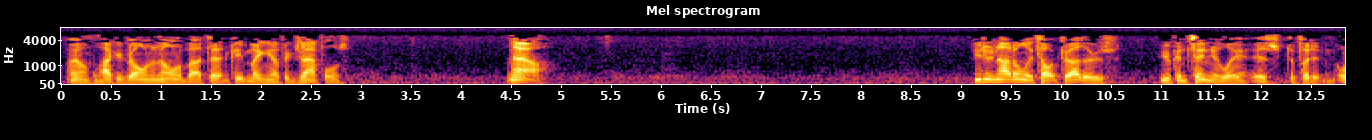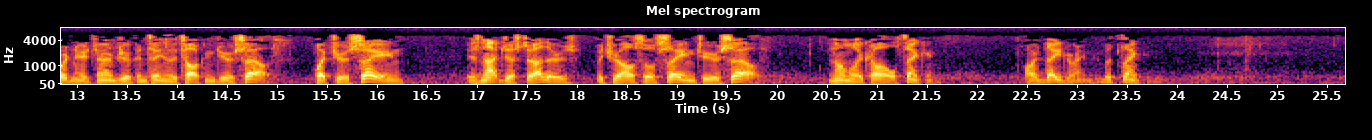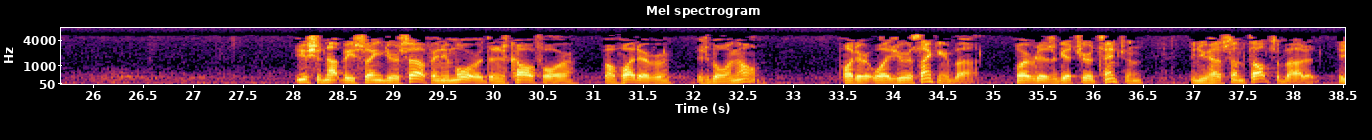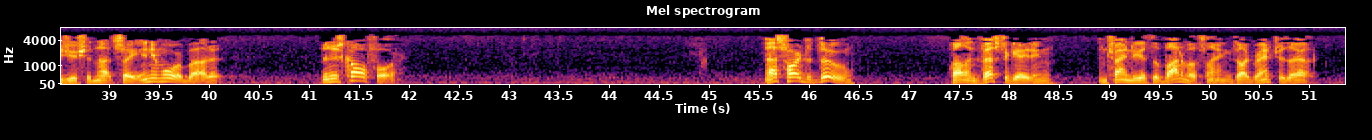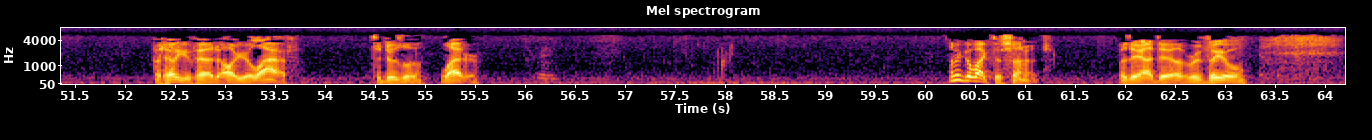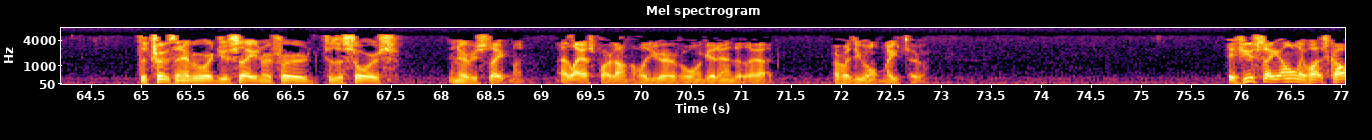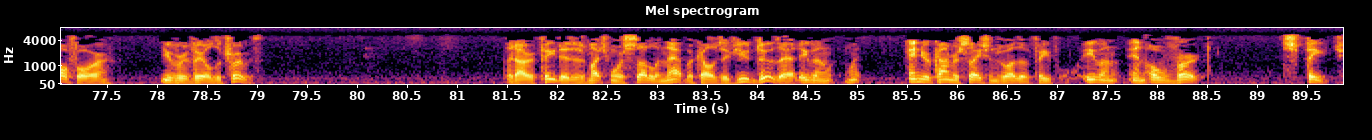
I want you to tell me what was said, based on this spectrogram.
Well, I could go on and on about that and keep making up examples. Now, you do not only talk to others, you continually, is to put it in ordinary terms, you're continually talking to yourself. What you're saying is not just to others, but you're also saying to yourself, normally called thinking, or daydreaming, but thinking. You should not be saying to yourself any more than is called for by whatever is going on, whatever it was you were thinking about, whatever it is that gets your attention, and you have some thoughts about it, is you should not say any more about it than is called for. That's hard to do while investigating and trying to get to the bottom of things, I'll grant you that. But hell, you've had all your life to do the latter. Let me go back to the sentence, or the idea, of reveal the truth in every word you say and refer to the source in every statement. That last part, I don't know whether you ever want to get into that, or whether you want me to. If you say only what's called for, you've revealed the truth. But I repeat, it is much more subtle than that because if you do that, even in your conversations with other people, even in overt speech,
